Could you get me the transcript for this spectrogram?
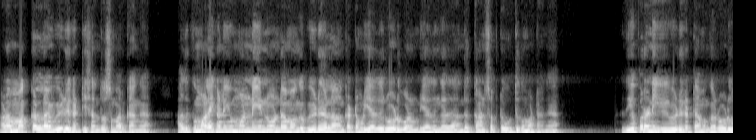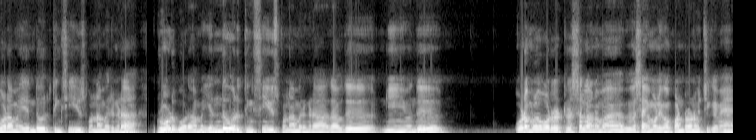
ஆனால் மக்கள்லாம் வீடு கட்டி சந்தோஷமாக இருக்காங்க. அதுக்கு மலைகளையும் மண்ணையும் நோண்டாமல் அங்கே வீடுகள்லாம் கட்ட முடியாது ரோடு போட முடியாதுங்கிற அந்த கான்செப்டை ஒத்துக்க மாட்டாங்க. அது எப்போ நீங்கள் வீடு கட்டாமல் ரோடு ஓடாமல் எந்த ஒரு திங்ஸையும் யூஸ் பண்ணாமல் இருங்கடா. ரோடு போடாமல் எந்த ஒரு திங்ஸையும் யூஸ் பண்ணாமல் இருங்கடா. அதாவது நீ வந்து உடம்புல ஓடுற ட்ரெஸ் எல்லாம் நம்ம விவசாயம் மூலயமா பண்ணுறோன்னு வச்சுக்கவேன்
